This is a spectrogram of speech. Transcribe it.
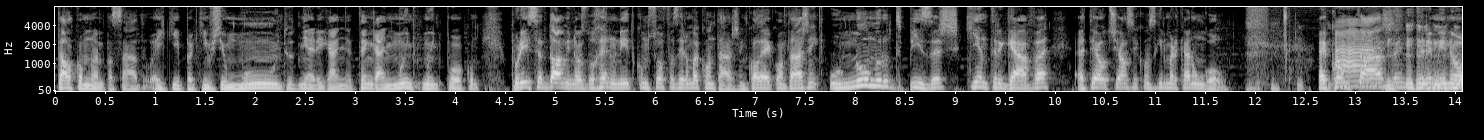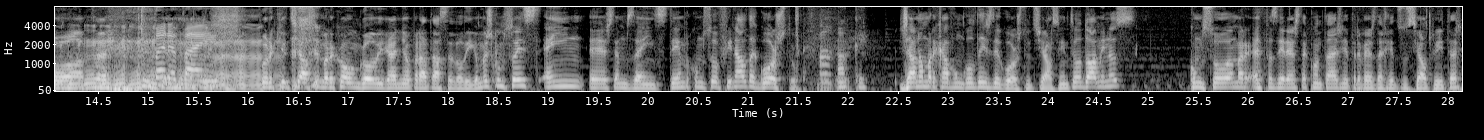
Tal como no ano passado, a equipa que investiu muito dinheiro e ganha, tem ganho muito, muito pouco. Por isso, a Domino's do Reino Unido começou a fazer uma contagem. Qual é a contagem? O número de pizzas que entregava até o Chelsea conseguir marcar um golo. A contagem terminou ontem, Parabéns. porque o Chelsea marcou um golo e ganhou para a taça da Liga. Mas começou em, em- eh, estamos em setembro, começou o final de agosto. ok. Já não marcava um gol desde agosto do Chelsea. Então o Dominos começou a, a fazer esta contagem através da rede social Twitter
